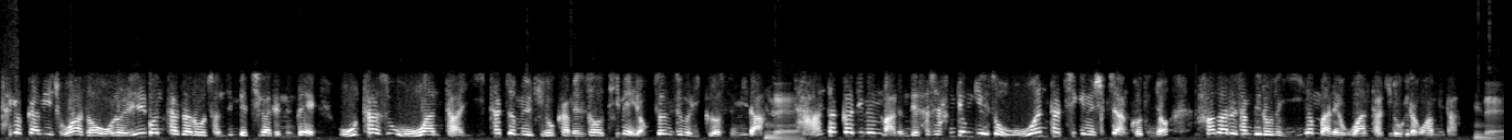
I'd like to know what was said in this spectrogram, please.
타격감이 좋아서 오늘 1번 타자로 전진 배치가 됐는데 5타수 5안타 2타점을 기록하면서 팀의 역전승을 이끌었습니다. 네. 4안타까지는 많은데 사실 한 경기에서 5안타 치기는 쉽지 않거든요. 하나를 상대로는 2년 만에 5안타 기록이라고 합니다. 네.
